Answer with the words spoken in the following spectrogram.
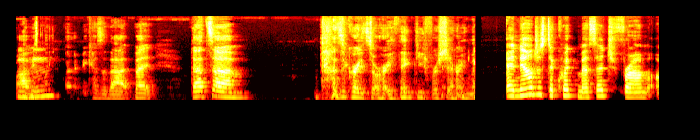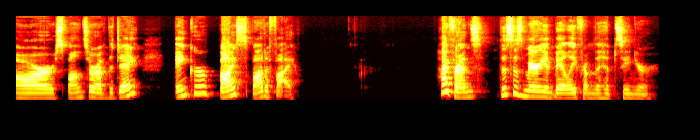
obviously mm-hmm. because of that. But that's um that's a great story. Thank you for sharing that. And now just a quick message from our sponsor of the day, Anchor by Spotify. Hi friends, this is Marianne Bailey from the Hip Senior.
